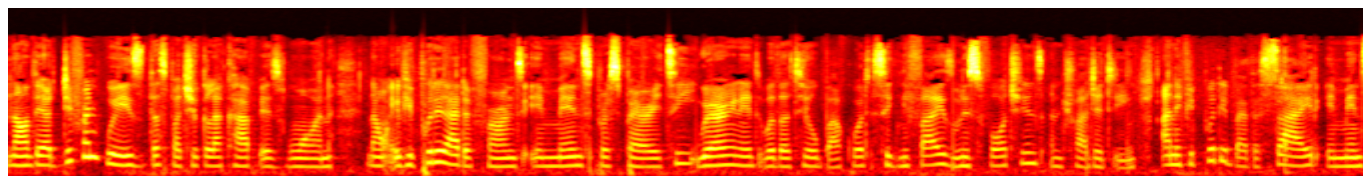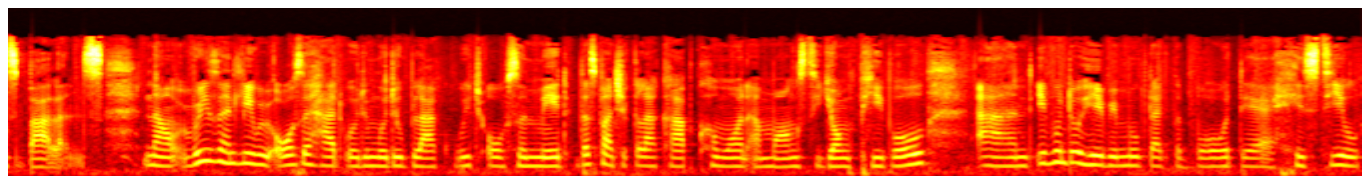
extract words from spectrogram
Now, there are different ways this particular cap is worn. Now, if you put it at the front, it means prosperity. Wearing it with the tail backward signifies misfortunes and tragedy. And if you put it by the side, it means balance. Now, recently we also had Odumodu Black, which also made this particular cap common amongst young people. And even though he removed like the board there, he still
